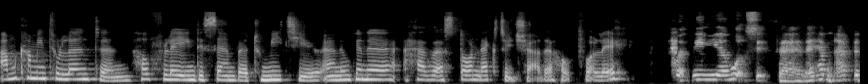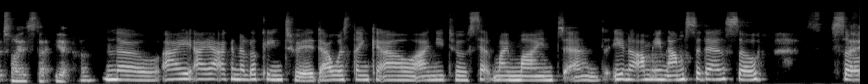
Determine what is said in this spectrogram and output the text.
I'm coming to London, hopefully in December to meet you, and we're gonna have a store next to each other, hopefully. But the uh, what's it fair? They haven't advertised that yet, huh? No, I, I am gonna look into it. I was thinking, oh, I need to set my mind, and you know, I'm in Amsterdam, so so That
